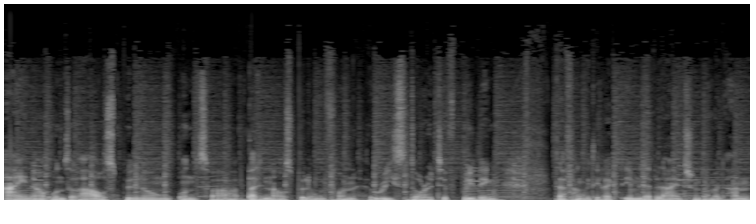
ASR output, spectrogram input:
einer unserer Ausbildungen und zwar bei den Ausbildungen von Restorative Breathing. Da fangen wir direkt im Level 1 schon damit an,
